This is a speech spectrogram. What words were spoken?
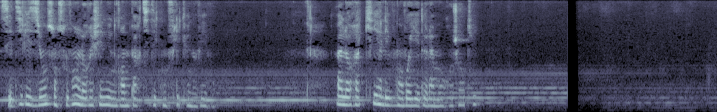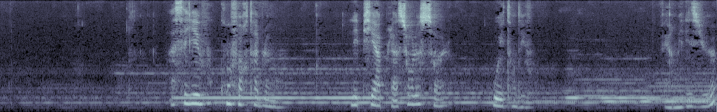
Ces divisions sont souvent à l'origine d'une grande partie des conflits que nous vivons. Alors à qui allez-vous envoyer de l'amour aujourd'hui? Asseyez-vous confortablement, les pieds à plat sur le sol ou étendez-vous? Fermez les yeux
